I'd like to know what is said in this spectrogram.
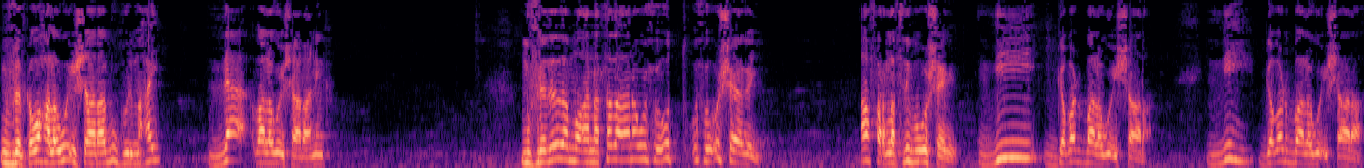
mufradka waxaa lagu ishaaraa buu ku yidhi maxay? Da baa lagu ishaaraa ninka mufradada mu'anasadaana wuxuu u sheegay afar lafdi buu u sheegay thi gabadh baa lagu ishaaraa dih gabadh baa lagu ishaaraa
